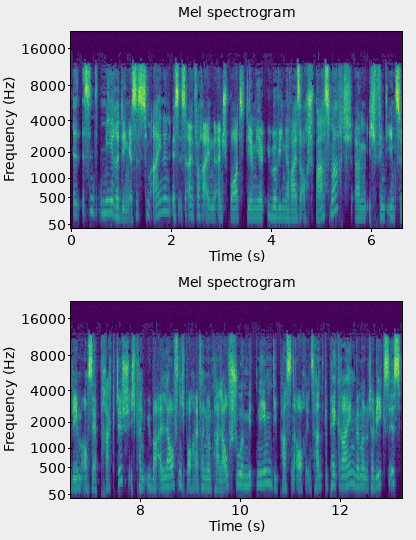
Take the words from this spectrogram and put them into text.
äh, es sind mehrere Dinge. Es ist zum einen, es ist einfach ein, ein Sport, der mir überwiegenderweise auch Spaß macht. Ähm, ich finde ihn zudem auch sehr praktisch. Ich kann überall laufen. Ich brauche einfach nur ein paar Laufschuhe mitnehmen. Die passen auch ins Handgepäck rein, wenn man unterwegs ist.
